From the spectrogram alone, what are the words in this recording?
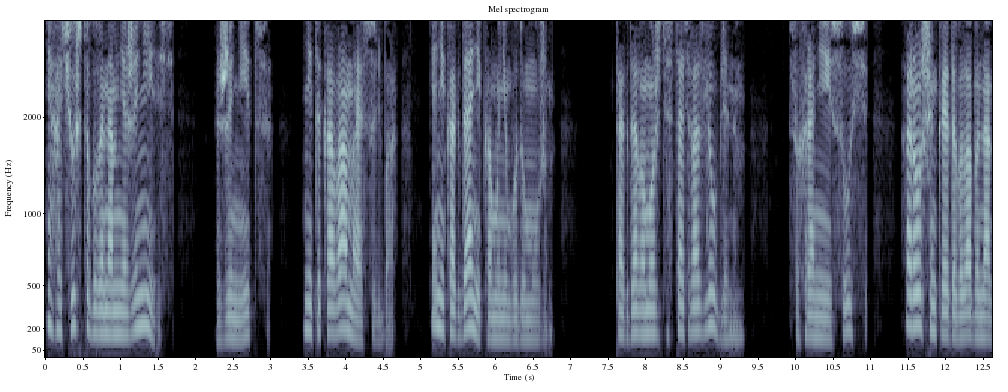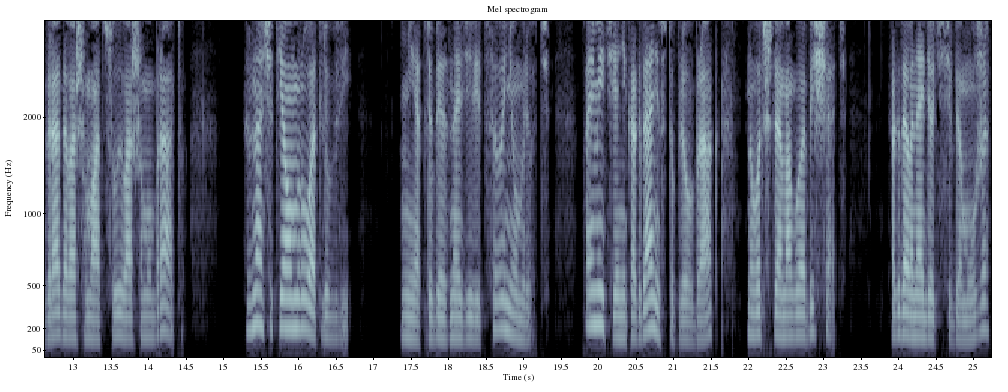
Я хочу, чтобы вы на мне женились». «Жениться? Не такова моя судьба. Я никогда никому не буду мужем. Тогда вы можете стать возлюбленным. Сохрани Иисусе. Хорошенькая это была бы награда вашему отцу и вашему брату. Значит, я умру от любви. Нет, любезная девица, вы не умрете. Поймите, я никогда не вступлю в брак, но вот что я могу обещать. Когда вы найдете себе мужа,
